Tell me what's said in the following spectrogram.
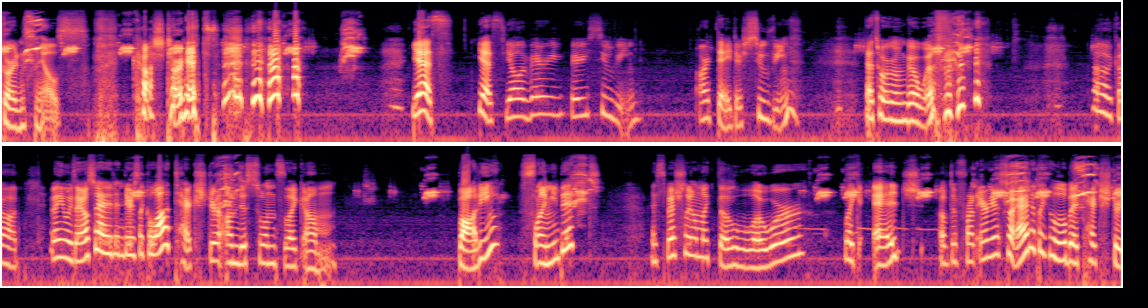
garden snails. Gosh darn it. yes. Yes, y'all are very, very soothing. Aren't they? They're soothing. That's what we're gonna go with. oh god. Anyways, I also added in there's like a lot of texture on this one's like um body slimy bits, especially on like the lower like edge of the front area. So I added like a little bit of texture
